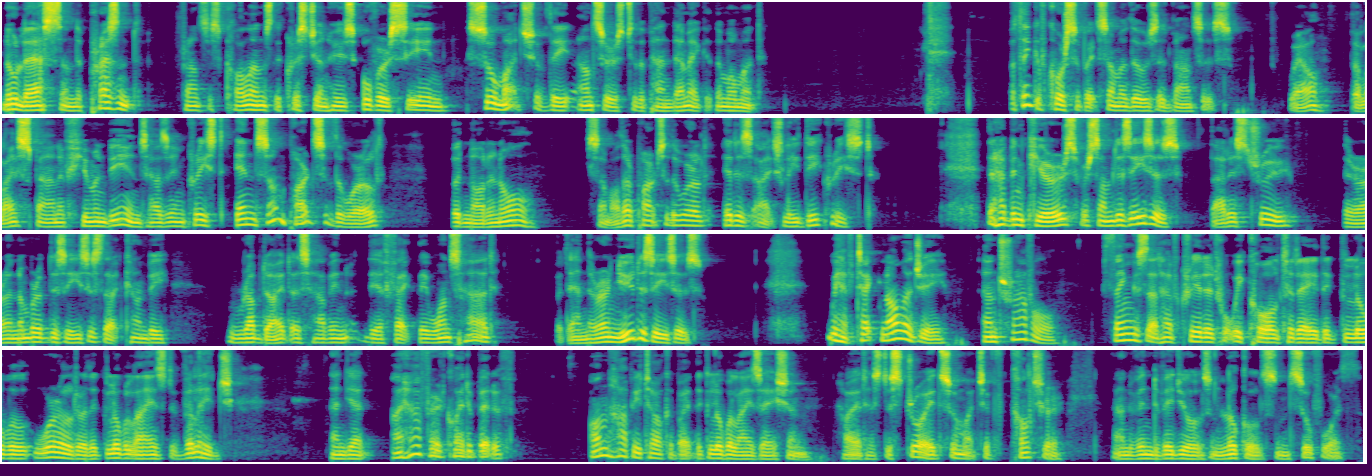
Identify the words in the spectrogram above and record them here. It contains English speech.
no less than the present Francis Collins, the Christian who's overseeing so much of the answers to the pandemic at the moment. But think, of course, about some of those advances. Well, the lifespan of human beings has increased in some parts of the world, but not in all. Some other parts of the world, it has actually decreased. There have been cures for some diseases. That is true. There are a number of diseases that can be rubbed out as having the effect they once had. But then there are new diseases. We have technology and travel things that have created what we call today the global world or the globalized village. And yet, I have heard quite a bit of unhappy talk about the globalization, how it has destroyed so much of culture and of individuals and locals and so forth.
